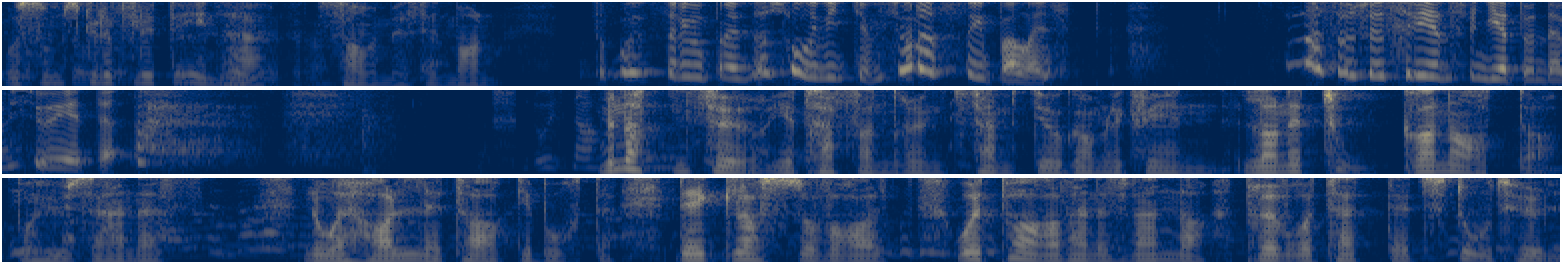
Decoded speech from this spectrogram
og som skulle flytte inn her sammen med sin mann. Такой взрыв произошел, и видите, все рассыпалось. У нас уже средств нету на все это. Men natten før jeg treffer den rundt 50 år gamle kvinnen, landet to granater på huset hennes. Nå er halve taket borte, det er glass overalt, og et par av hennes venner prøver å tette et stort hull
